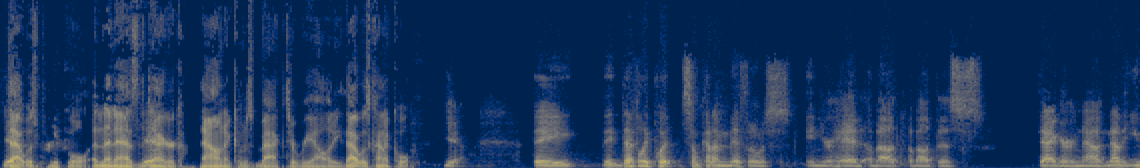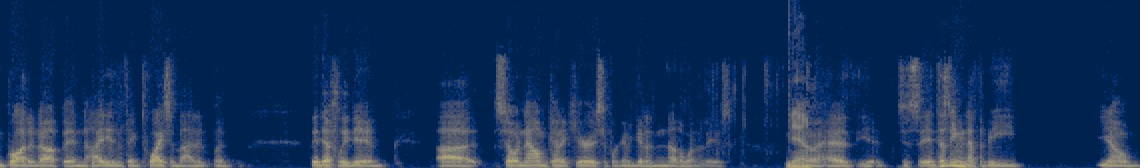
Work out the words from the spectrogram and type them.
Yeah. That was pretty cool. And then as the Yeah. dagger comes down, it comes back to reality. That was kind of cool. yeah, they they definitely put some kind of mythos in your head about about this dagger. Now now that you brought it up, and I didn't think twice about it, but they definitely did. Uh, so now I'm kind of curious if we're going to get another one of these. Yeah. You know, it has- just it doesn't even have to be, you know,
